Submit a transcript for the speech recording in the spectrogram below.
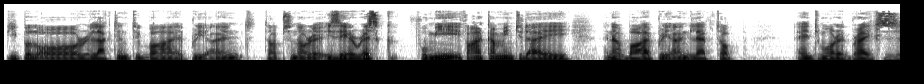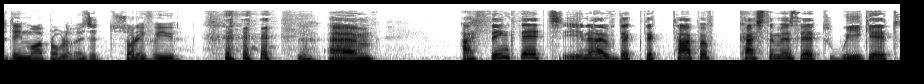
people are reluctant to buy a pre-owned type scenario? Is there a risk for me if I come in today and I buy a pre-owned laptop and tomorrow it breaks? Is it then my problem? Is it sorry for you? um, I think that you know the the type of customers that we get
